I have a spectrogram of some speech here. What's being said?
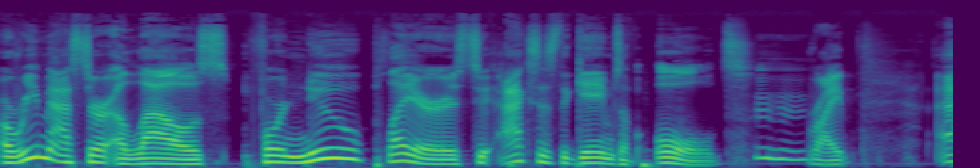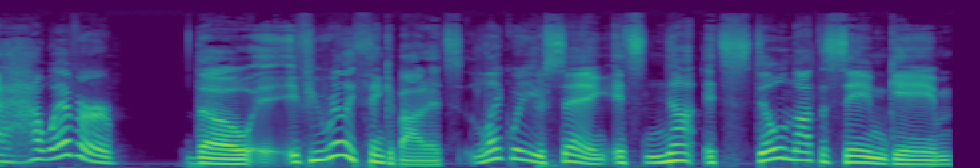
a remaster allows for new players to access the games of old, Mm-hmm. right? Uh, however, though, if you really think about it, like what you're saying, it's not. It's still not the same game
